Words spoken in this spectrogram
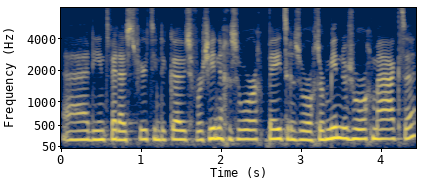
eh, die in 2014 de keuze voor zinnige zorg, betere zorg door minder zorg maakte.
